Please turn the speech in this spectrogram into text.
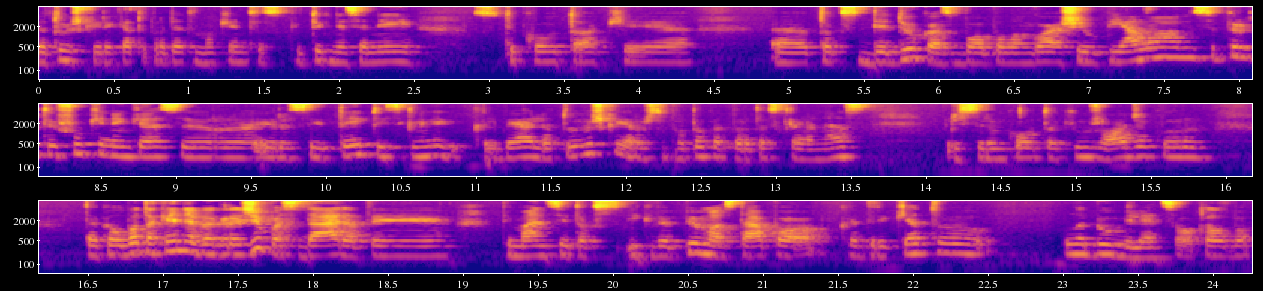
lietuviškai reikėtų pradėti mokintis, kaip tik neseniai sutikau tokį, toks dėdiukas buvo palangoje, aš jau pieno nusipirkti iš ūkininkės ir, ir jisai taip taisyklingai kalbėjo lietuviškai ir aš supratau, kad per tas keliones prisirinkau tokių žodžių, kur ta kalba tokia nebegraži pasidarė, tai, tai man jisai toks įkvėpimas tapo, kad reikėtų labiau mylėti savo kalbą.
